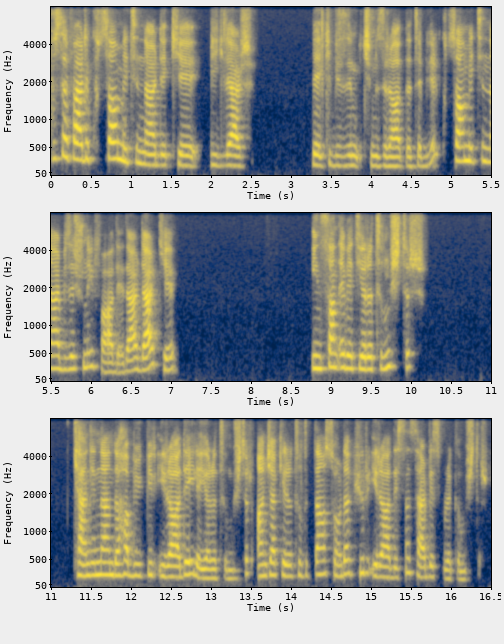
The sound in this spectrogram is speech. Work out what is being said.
bu sefer de kutsal metinlerdeki bilgiler belki bizim içimizi rahatlatabilir. Kutsal metinler bize şunu ifade eder. Der ki insan evet yaratılmıştır. Kendinden daha büyük bir iradeyle yaratılmıştır. Ancak yaratıldıktan sonra da hür iradesine serbest bırakılmıştır.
